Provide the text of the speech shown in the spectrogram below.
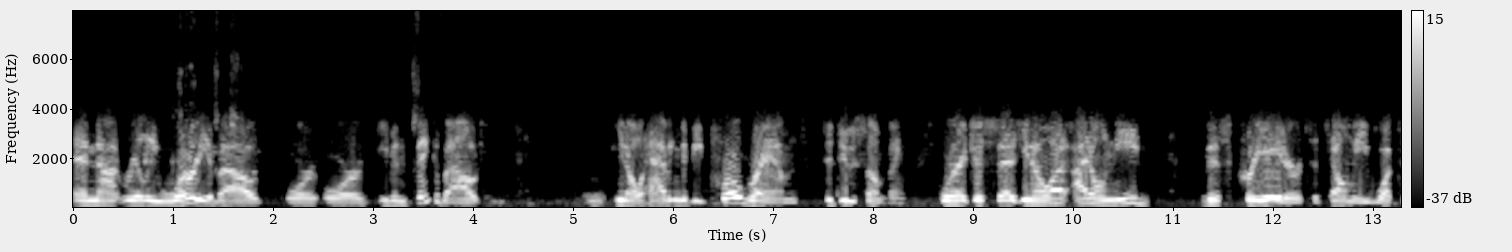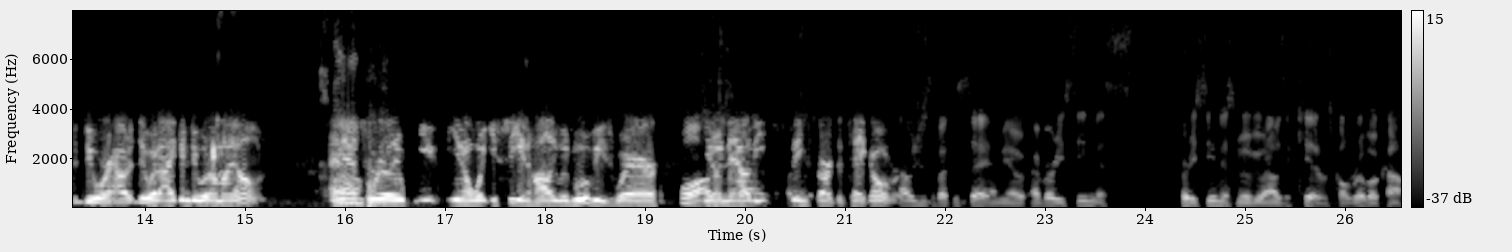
and not really worry about or or even think about you know having to be programmed to do something where it just says you know what I don't need this creator to tell me what to do or how to do it I can do it on my own and that's um, really you, you know what you see in Hollywood movies where well, you know now about, these things just, start to take over. I was just about to say. I mean, I, have already seen this. Already seen this movie when I was a kid. It was called RoboCop.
